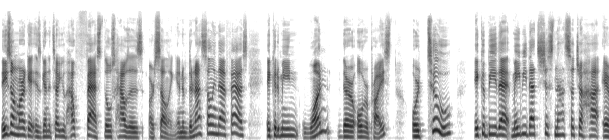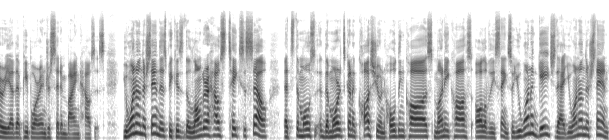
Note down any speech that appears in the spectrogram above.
Days on market is going to tell you how fast those houses are selling. And if they're not selling that fast, it could mean one, they're overpriced, or two, it could be that maybe that's just not such a hot area that people are interested in buying houses. You want to understand this because the longer a house takes to sell, that's the most the more it's going to cost you in holding costs, money costs, all of these things. So you want to gauge that. You want to understand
